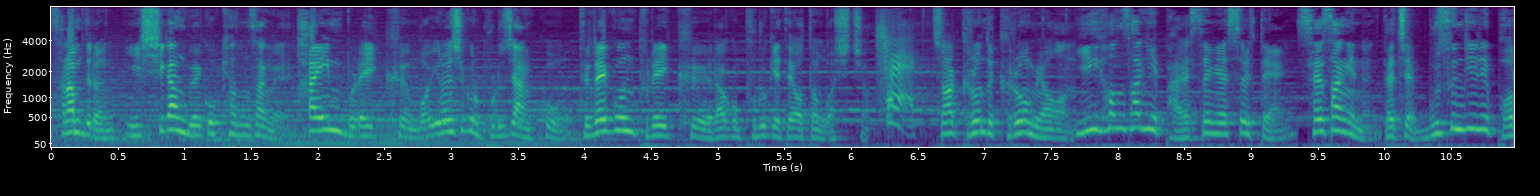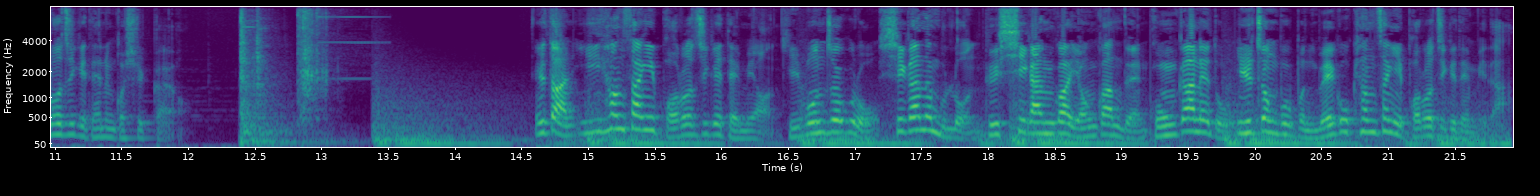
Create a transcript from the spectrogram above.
사람들은 이 시간 왜곡 현상을 타임 브레이크 뭐 이런 식으로 부르지 않고 드래곤 브레이크라고 부르게 되었던 것이죠. 자 그런데 그러면 이 현상이 발생했을 때 세상에는 대체 무슨 일이 벌어지게 되는 것일까요? 일단 이 현상이 벌어지게 되면 기본적으로 시간은 물론 그 시간과 연관된 공간에도 일정 부분 왜곡 현상이 벌어지게 됩니다.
